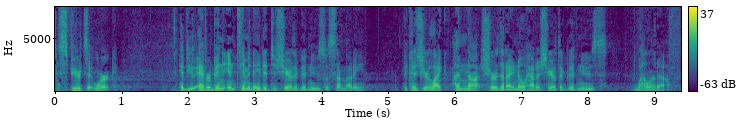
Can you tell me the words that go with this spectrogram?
The Spirit's at work. Have you ever been intimidated to share the good news with somebody because you're like, I'm not sure that I know how to share the good news well enough?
